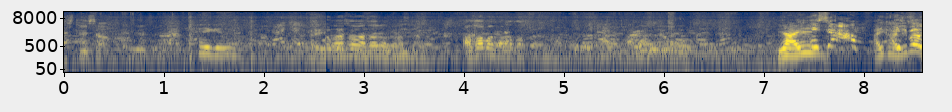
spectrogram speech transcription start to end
असली साप. या आई. आई खाली बघ.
